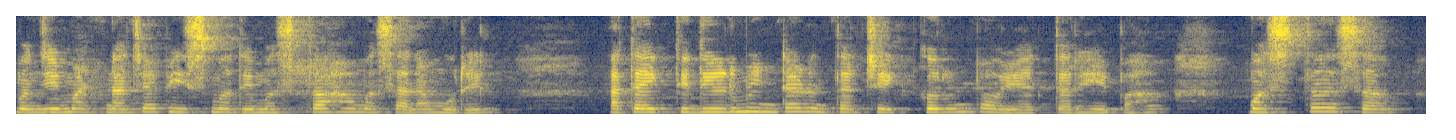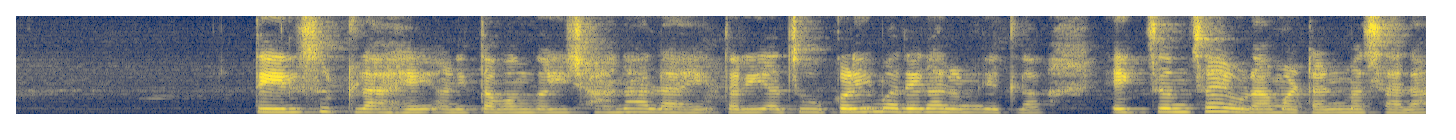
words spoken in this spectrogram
म्हणजे मटणाच्या पीसमध्ये मस्त हा मसाला मुरेल. आता एक ते दीड मिनटानंतर चेक करून पाहूयात. तर हे पहा मस्त असं तेल सुटलं आहे आणि तवंगही छान आला आहे तर याच उकळीमध्ये घालून घेतला एक चमचा एवढा मटण मसाला.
